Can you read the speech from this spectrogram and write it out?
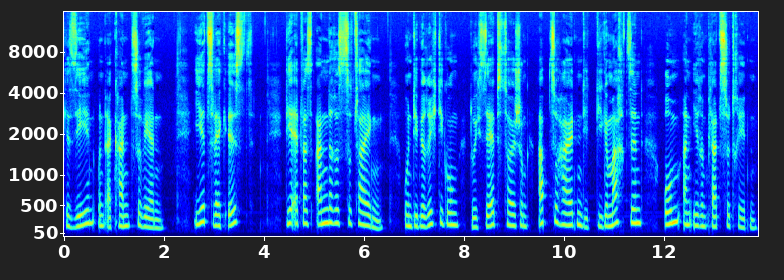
gesehen und erkannt zu werden. Ihr Zweck ist, dir etwas anderes zu zeigen und die Berichtigung durch Selbsttäuschung abzuhalten, die, die gemacht sind, um an ihren Platz zu treten.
